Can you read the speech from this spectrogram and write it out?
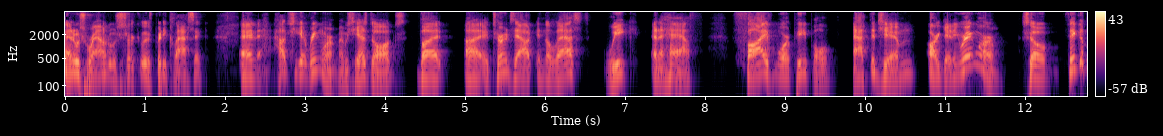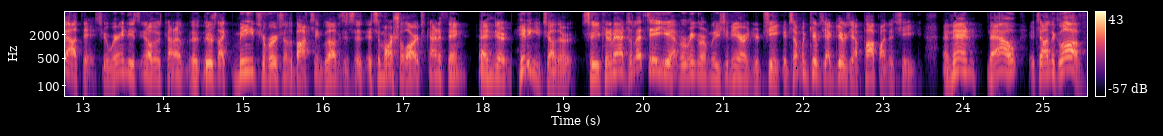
And it was round, it was circular, it was pretty classic. And how'd she get ringworm? I mean, she has dogs, but uh, it turns out in the last week and a half, five more people at the gym are getting ringworm. So think about this. You're wearing these, you know, those kind of, there's like miniature version of the boxing gloves. It's a, it's a martial arts kind of thing. And they're hitting each other. So you can imagine, let's say you have a ringworm lesion here on your cheek and someone gives you, gives you a pop on the cheek. And then now it's on the glove.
